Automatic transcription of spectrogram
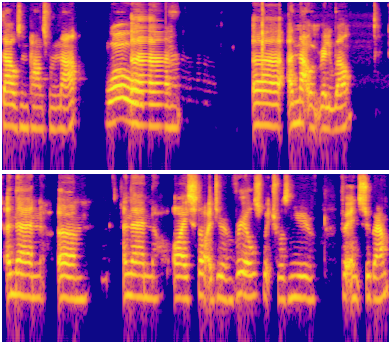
thousand pounds from that. Whoa. Um, uh, and that went really well. And then um, and then I started doing reels, which was new for Instagram.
